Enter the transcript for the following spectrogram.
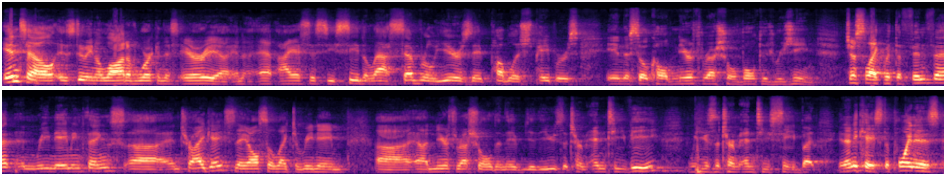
Intel is doing a lot of work in this area, and at ISSCC the last several years they've published papers in the so-called near threshold voltage regime. Just like with the FinFET and renaming things uh, in tri-gates, they also like to rename uh, near threshold, and they use the term NTV. We use the term NTC, but in any case, the point is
